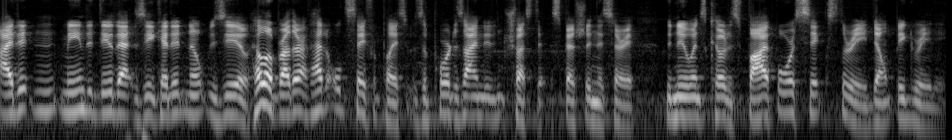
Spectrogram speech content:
I didn't mean to do that, Zeke. I didn't know it was you. Hello, brother. I've had an old safe replaced. It was a poor design. I didn't trust it, especially in this area. The new one's code is 5463. Don't be greedy.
